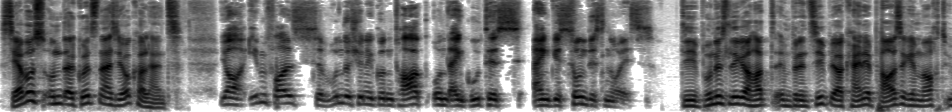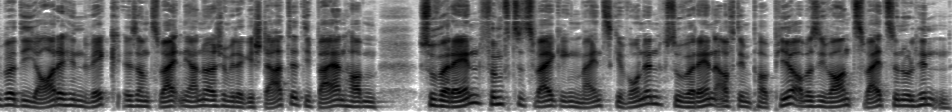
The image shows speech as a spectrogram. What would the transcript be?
Servus und ein gutes neues Jahr, Karl-Heinz. Ja, ebenfalls wunderschönen guten Tag und ein gutes, ein gesundes Neues. Die Bundesliga hat im Prinzip ja keine Pause gemacht über die Jahre hinweg, ist am 2. Januar schon wieder gestartet. Die Bayern haben souverän 5 zu 2 gegen Mainz gewonnen, souverän auf dem Papier, aber sie waren 2 zu 0 hinten.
